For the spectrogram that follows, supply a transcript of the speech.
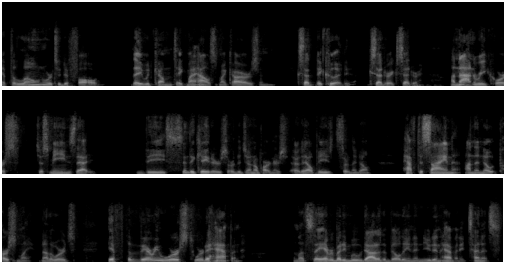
if the loan were to default, they would come take my house, my cars, and except they could, et cetera, et cetera. A non-recourse just means that the syndicators or the general partners or the LPs certainly don't have to sign on the note personally. In other words, if the very worst were to happen, and let's say everybody moved out of the building and you didn't have any tenants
